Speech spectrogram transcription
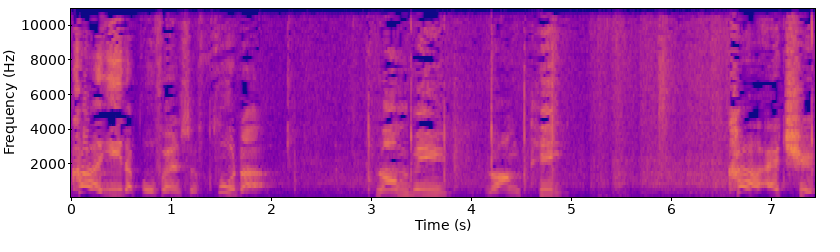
克一的部分是负的 ln v ln t，克 h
